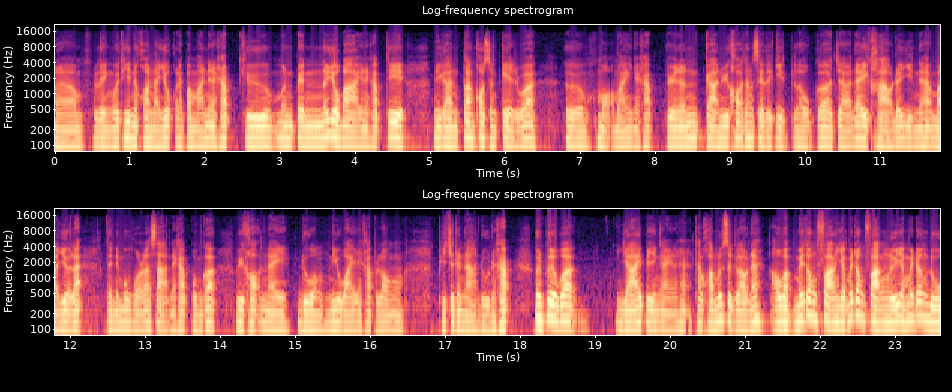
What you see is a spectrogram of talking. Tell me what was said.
มาเล็งไว้ที่นครนายกอะไรประมาณนี้นะครับ คือมันเป็นนโยบายนะครับที่มีการตั้งข้อสังเกตว่าเออเหมาะไหมนะครับ เพราะฉะนั้นการวิเคราะห์ทางเศรษฐกิจเราก็จะได้ข่าวได้ยินนะฮะมาเยอะละแต่ในมุมโหราศาสตร์นะครับ ผมก็วิเคราะห์ในดวงนี้ไว้นะครับ ลองพิจารณาดูนะครับ เพื่อนๆว่า ย้ายไปยังไงนะฮะถ้าความรู้สึกเรานะ เอาแบบไม่ต้องฟังยังไม่ต้องฟังหรือยังไม่ต้องดู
